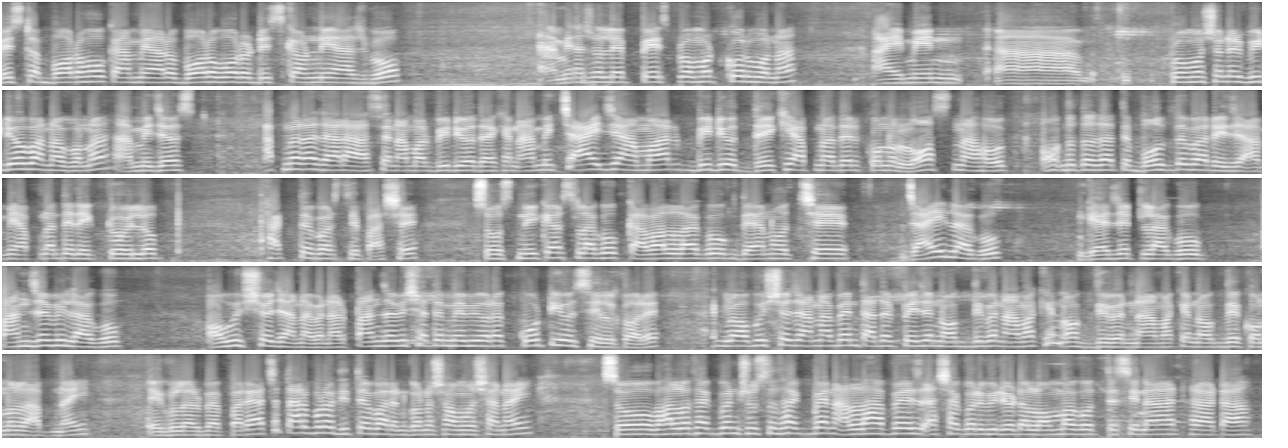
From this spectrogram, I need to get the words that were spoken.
পেজটা বড় হোক, আমি আরও বড় বড় ডিসকাউন্ট নিয়ে আসব। আমি আসলে পেজ প্রমোট করব না। আই মিন প্রমোশনের ভিডিও বানাবো না। আমি জাস্ট আপনারা যারা আছেন আমার ভিডিও দেখেন, আমি চাই যে আমার ভিডিও দেখে আপনাদের কোনো লস না হোক। অন্তত যাতে বলতে পারি যে আমি আপনাদের একটু হইলেও থাকতে পারছি পাশে। সো স্নিকার্স লাগুক কাভার লাগুক দেন হচ্ছে যাই লাগুক গ্যাজেট লাগুক, পাঞ্জাবি লাগুক অবশ্যই জানাবেন। আর পাঞ্জাবির সাথে মেবি ওরা কোটিও সেল করে। এগুলো অবশ্যই জানাবেন, তাদের পেজে নক দিবেন, আমাকে নক দিবেন না, আমাকে নক দিয়ে কোনো লাভ নাই এগুলার ব্যাপারে। আচ্ছা তারপরে দিতে পারেন, কোনো সমস্যা নাই। সো ভালো থাকবেন, সুস্থ থাকবেন, আল্লাহ হাফেজ। আশা করি ভিডিওটা লম্বা করতেছি না। টাটা।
